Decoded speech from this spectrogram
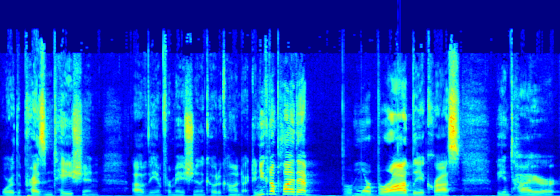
or the presentation of the information in the code of conduct. And you can apply that b- more broadly across the entire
